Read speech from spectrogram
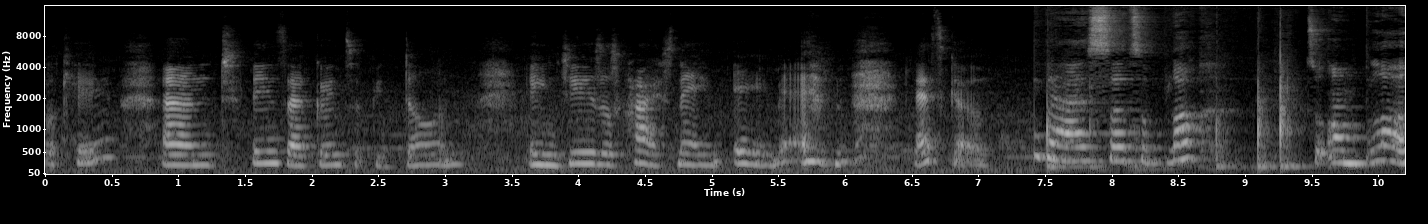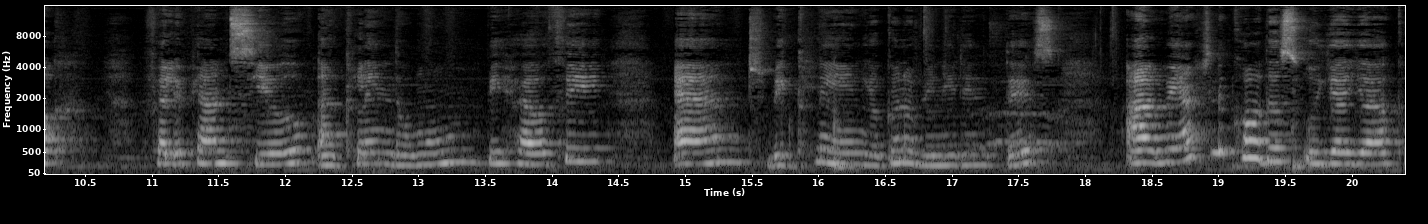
okay? And things are going to be done in jesus christ's name amen. Let's go. Hey guys so to block to unblock fallopian tube and clean the womb be healthy and be clean. You're going to be needing this. Uh, we actually call this uyayak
